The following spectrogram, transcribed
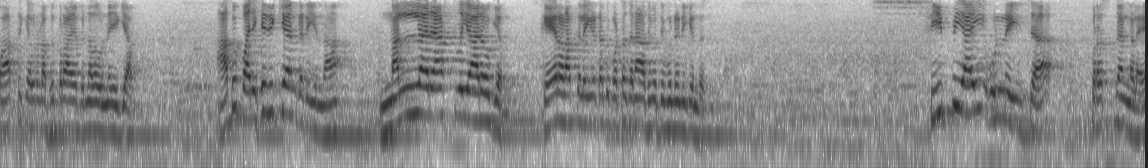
പാർട്ടിക്ക് അവരുടെ അഭിപ്രായ ഭിന്നത ഉന്നയിക്കാം. അത് പരിഹരിക്കാൻ കഴിയുന്ന നല്ല രാഷ്ട്രീയ ആരോഗ്യം കേരളത്തിലെ ഇടതുപക്ഷ ജനാധിപത്യ മുന്നണിക്കുണ്ട്. സി പി ഐ ഉന്നയിച്ച പ്രശ്നങ്ങളെ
